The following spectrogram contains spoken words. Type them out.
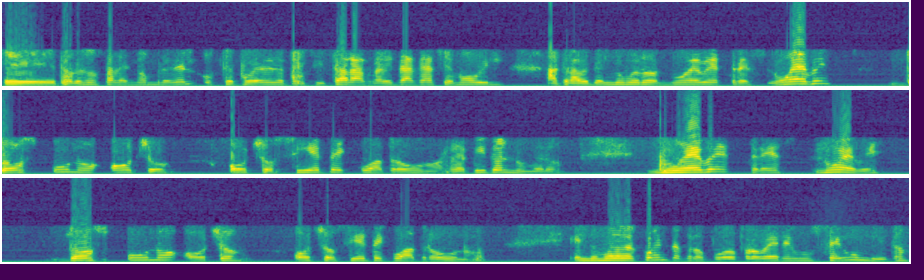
Eh, por eso sale el nombre de él. Usted puede depositar a través de ATH móvil a través del número 939-218-8741. Repito el número. 939-218-8741. El número de cuenta te lo puedo proveer en un segundito.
